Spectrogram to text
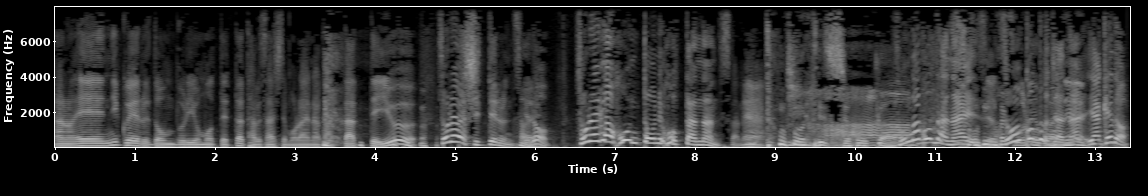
あの、永遠に食える丼を持ってったら食べさせてもらえなかったっていう、それは知ってるんですけど、はいそれが本当に発端なんですかね。どうでしょうか。そんなことはないですよ。そういうことじゃない。いや、けど、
